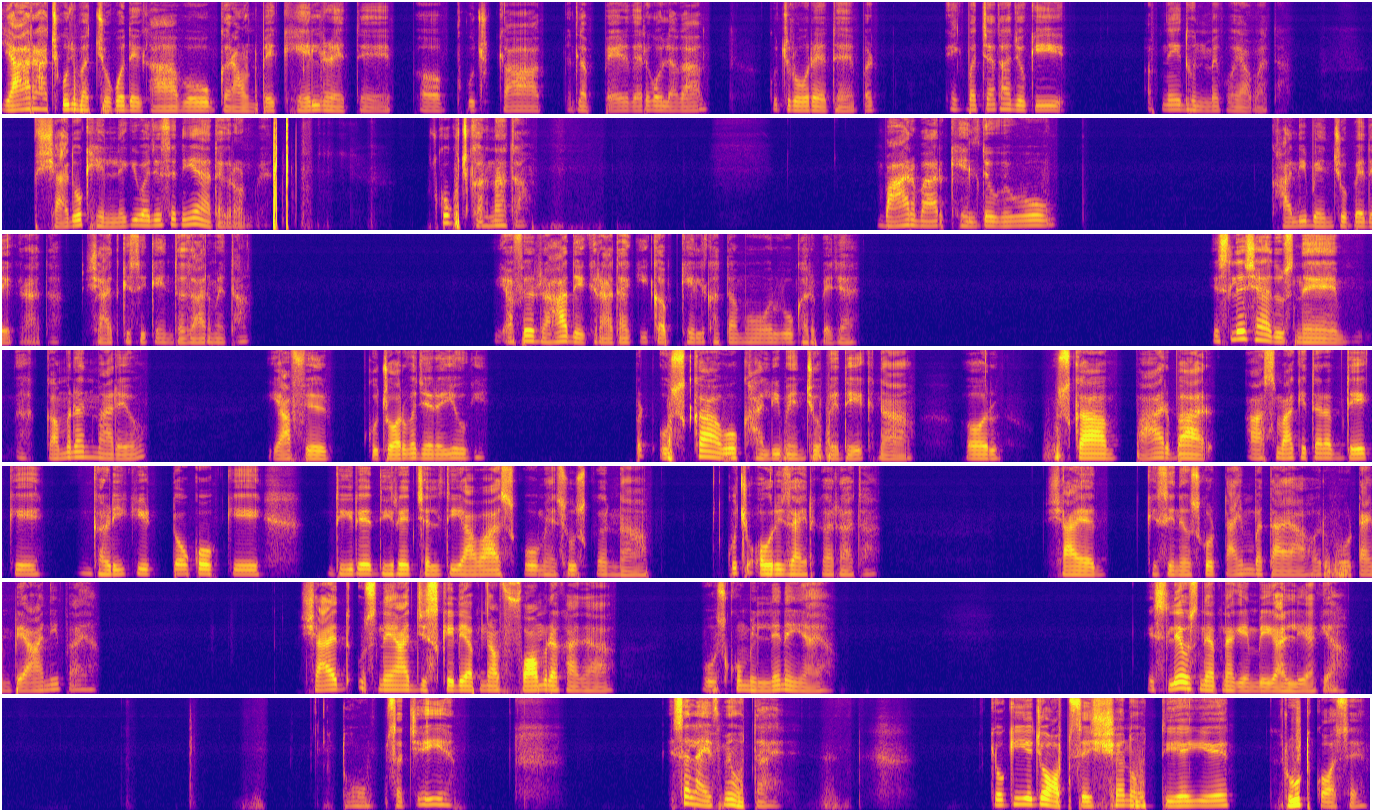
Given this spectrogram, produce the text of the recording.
यार, आज कुछ बच्चों को देखा, वो ग्राउंड पे खेल रहे थे कुछ का मतलब पैर वैर को लगा, कुछ रो रहे थे बट एक बच्चा था जो कि अपने ही धुन में खोया हुआ था। शायद वो खेलने की वजह से नहीं आया था ग्राउंड में उसको कुछ करना था। बार बार खेलते हुए वो खाली बेंचों पे देख रहा था। शायद किसी के इंतज़ार में था। या फिर राह देख रहा था कि कब खेल ख़त्म हो और वो घर पे जाए। इसलिए शायद उसने कम रन मारे हो, या फिर कुछ और वजह रही होगी। बट उसका वो खाली बेंचों पे देखना और उसका बार बार आसमां की तरफ़ देख के, घड़ी की टोकों के धीरे धीरे चलती आवाज़ को महसूस करना आप कुछ और ही ज़ाहिर कर रहा था। शायद किसी ने उसको टाइम बताया और वो टाइम पे आ नहीं पाया। शायद उसने आज जिसके लिए अपना फॉर्म रखा था, वो उसको मिलने नहीं आया। इसलिए उसने अपना गेम बिगाड़ लिया क्या? तो सच ही है। ऐसा लाइफ में होता है। क्योंकि ये जो ऑब्सेशन होती है ये रूट कॉज है।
